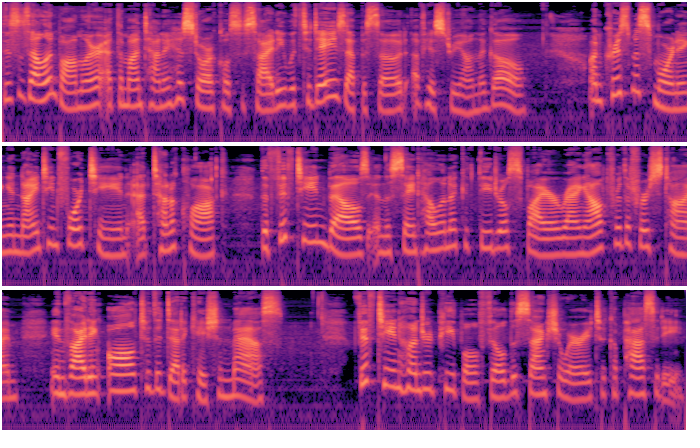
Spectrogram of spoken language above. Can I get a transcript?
This is Ellen Baumler at the Montana Historical Society with today's episode of History on the Go. On Christmas morning in 1914 at 10 o'clock, the 15 bells in the St. Helena Cathedral spire rang out for the first time, inviting all to the dedication Mass. 1,500 people filled the sanctuary to capacity.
